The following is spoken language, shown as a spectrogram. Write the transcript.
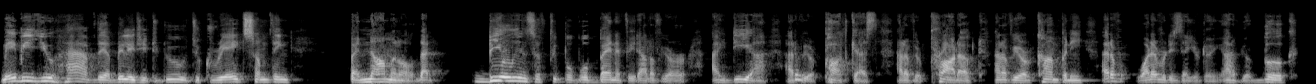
Maybe you have the ability to do to create something phenomenal that billions of people will benefit out of your idea, out of your podcast, out of your product, out of your company, out of whatever it is that you're doing, out of your book.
